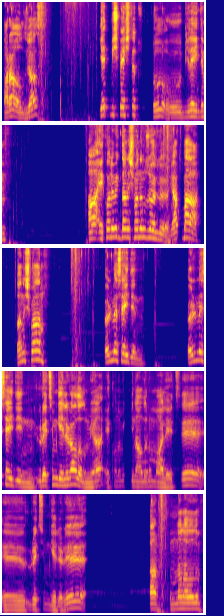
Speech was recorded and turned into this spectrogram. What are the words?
Para alacağız. 75'te tuttu. Bileydim. Aa ekonomik danışmanımız öldü. Yapma. Danışman. Ölmeseydin. Ölmeseydin. Üretim geliri alalım ya. Ekonomik binaların maliyeti. E, üretim geliri. Tamam şundan alalım.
